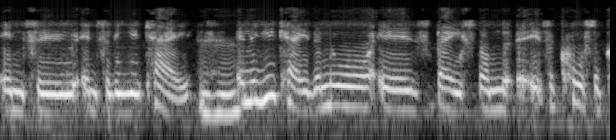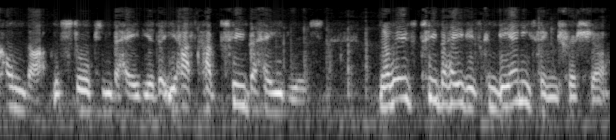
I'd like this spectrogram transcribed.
into into the UK. Mm-hmm. In the UK, the law is based on it's a course of conduct, the stalking behaviour that you have to have two behaviours. Now, those two behaviours can be anything, Trisha.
